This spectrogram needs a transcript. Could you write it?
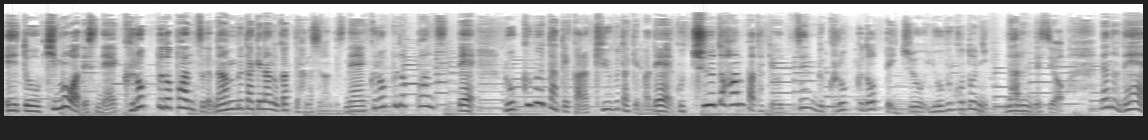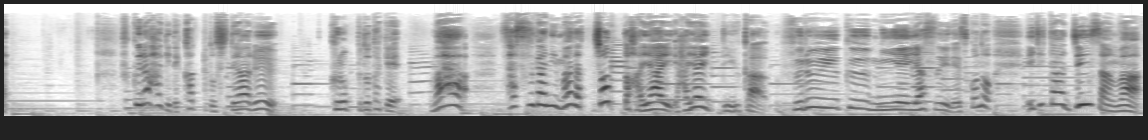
えっ、ー、と、肝はですね、クロップドパンツが何分丈なのかって話なんですね。クロップドパンツって、6分丈から9分丈まで、こう中途半端丈を全部クロップドって一応呼ぶことになるんですよ。なので、ふくらはぎでカットしてあるクロップド丈は、さすがにまだちょっと早い、早いっていうか、古く見えやすいです。このエディター J さんは、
